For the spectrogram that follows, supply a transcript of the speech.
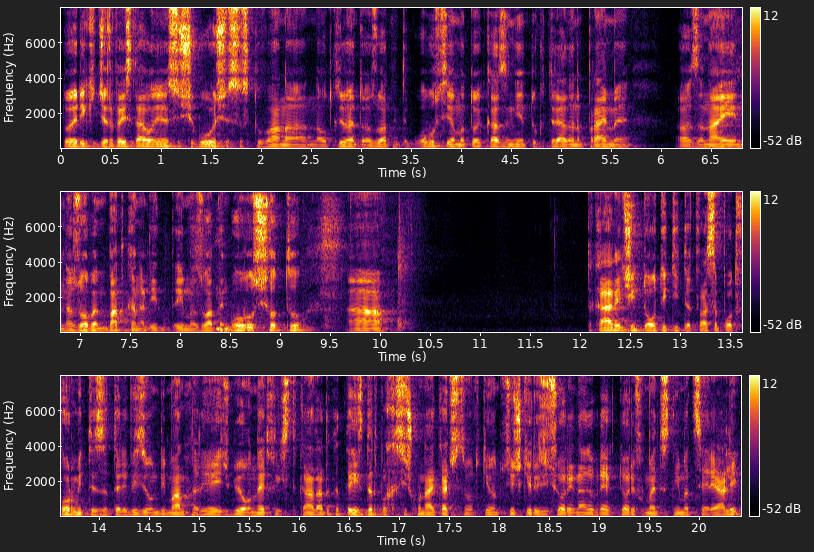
той Рики Джервейс тази година се шегуваше с това на, на откриването на златните глобуси, ама той каза, ние тук трябва да направим а, за най-назобен батка, нали, да има златен глобус, защото а, така наречените OTT-та, това са платформите за on demand, нали, HBO, Netflix и така нататък, те издърпаха всичко най-качествено от киното, всички режисьори и най-добри актьори в момента снимат сериали.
